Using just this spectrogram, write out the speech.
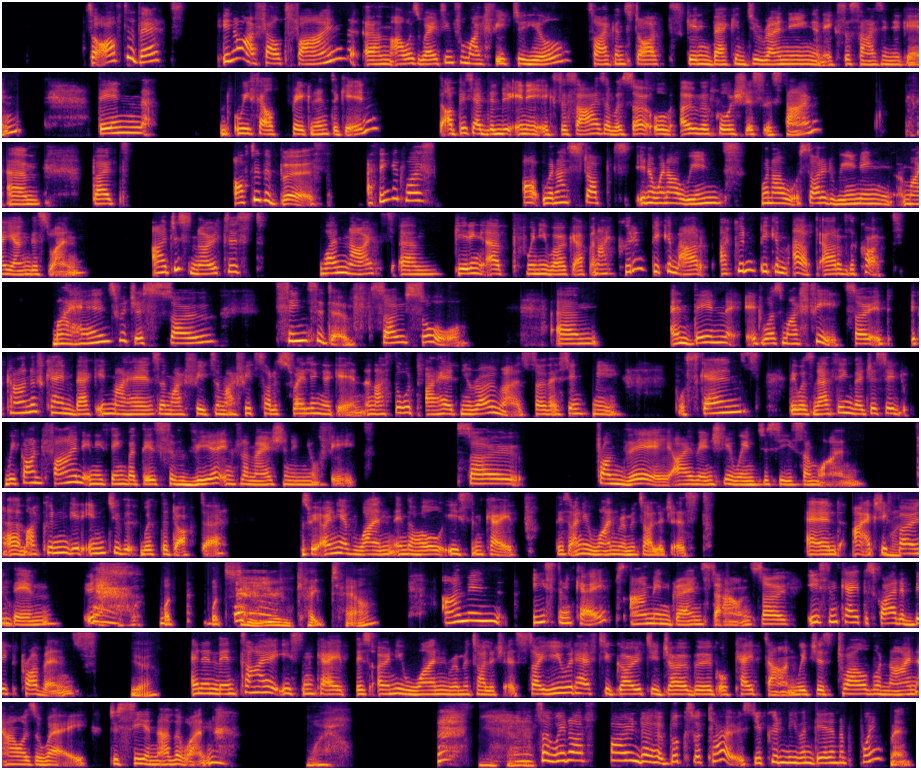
So after that, you know, I felt fine. Um, I was waiting for my feet to heal so I can start getting back into running and exercising again. Then we felt pregnant again. Obviously, I didn't do any exercise. I was so over cautious this time. Um, but after the birth, I think it was uh, when I stopped, you know, when I weaned, when I started weaning my youngest one, I just noticed one night um, getting up when he woke up and I couldn't pick him out. I couldn't pick him up out of the cot. My hands were just so sensitive, so sore. Um, and then it was my feet. So it, it kind of came back in my hands and my feet, and my feet started swelling again. And I thought I had neuromas. So they sent me for scans. There was nothing. They just said, We can't find anything, but there's severe inflammation in your feet. So from there, I eventually went to see someone. Um, I couldn't get into the, with the doctor because we only have one in the whole Eastern Cape. There's only one rheumatologist. And I actually right. phoned them. what, what, what city? You're in Cape Town? I'm in Eastern Cape. I'm in Grahamstown. So Eastern Cape is quite a big province. Yeah. And in the entire Eastern Cape, there's only one rheumatologist. So you would have to go to Joburg or Cape Town, which is 12 or nine hours away, to see another one. Wow. Okay. So when I phoned her, her books were closed. You couldn't even get an appointment.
